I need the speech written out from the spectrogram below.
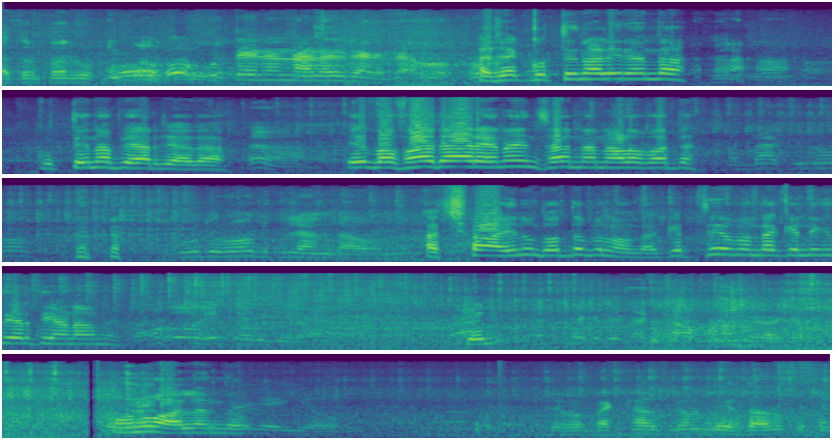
ਇੱਧਰ ਤੋਂ ਰੋਟੀ ਪਾ ਕੇ ਕੁੱਤੇ ਨੇ ਨਾਲੇ ਰੱਖਦਾ ਉਹ। ਅੱਛਾ ਕੁੱਤੇ ਨਾਲ ਹੀ ਰਹਿੰਦਾ? ਕੁੱਤੇ ਨਾਲ ਪਿਆਰ ਜ਼ਿਆਦਾ। ਇਹ ਵਫਾਦਾਰ ਹੈ ਨਾ ਇਨਸਾਨਾਂ ਨਾਲੋਂ ਵੱਧ। ਅੱਧਾ ਕਿਲੋ ਦੁੱਧ ਰੋਜ਼ ਪਿਲਾਉਂਦਾ ਉਹਨੂੰ ਅੱਛਾ ਇਹਨੂੰ ਦੁੱਧ ਪਿਲਾਉਂਦਾ। ਕਿੱਥੇ ਉਹ ਬੰਦਾ ਕਿੰਨੀ ਕੁ ਦੇਰ ਤੇ ਆਣਾ ਉਹਨੇ? ਉਹ ਇੱਧਰ ਗਿਆ। ਚਲ ਕਿਤੇ ਬੈਠਾ ਹੋਣਾ ਮੇਰਾ ਘਰ ਉਹਨੂੰ ਆ ਲੈਣ ਦਿਓ ਤੇ ਉਹ ਬੈਠਾ ਉਸ ਨੂੰ ਦੇਖਦਾ ਉਹਨੂੰ ਕਿਤੇ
